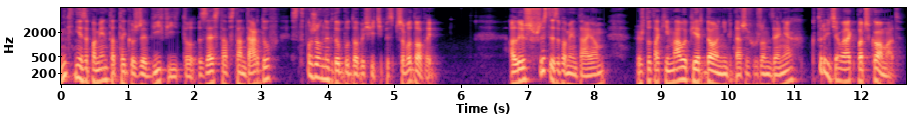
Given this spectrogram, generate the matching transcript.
Nikt nie zapamięta tego, że Wi-Fi to zestaw standardów stworzonych do budowy sieci bezprzewodowej. Ale już wszyscy zapamiętają, że to taki mały pierdolnik w naszych urządzeniach, który działa jak paczkomat.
